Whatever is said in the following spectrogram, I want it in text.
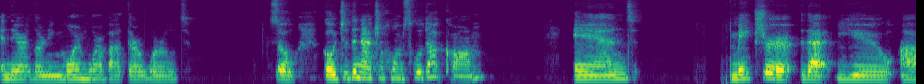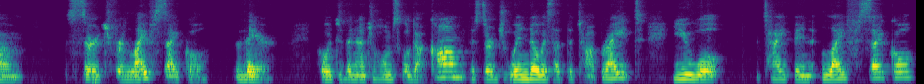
and they are learning more and more about their world. So go to thenaturalhomeschool.com and make sure that you um, search for life cycle there. Go to thenaturalhomeschool.com. The search window is at the top right. You will type in life cycle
